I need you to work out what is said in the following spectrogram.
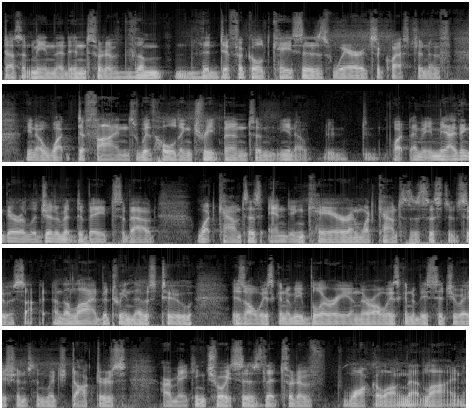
doesn't mean that in sort of the the difficult cases where it's a question of you know what defines withholding treatment and you know what I mean, I mean I think there are legitimate debates about what counts as ending care and what counts as assisted suicide. And the line between those two is always going to be blurry and there are always going to be situations in which doctors are making choices that sort of walk along that line.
